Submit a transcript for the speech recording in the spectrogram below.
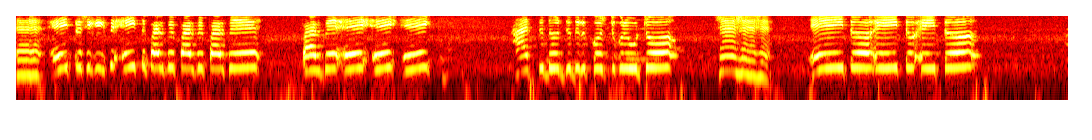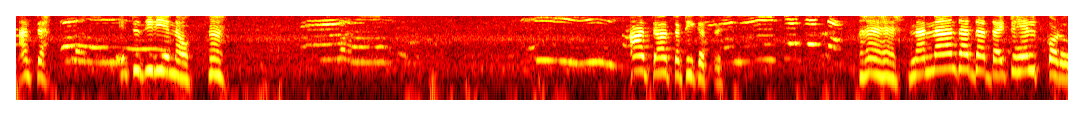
হ্যাঁ হ্যাঁ এই তো শিখে গেছে, এই তো পারবে পারবে পারবে পারবে, এই এই এই। আর একটু ধৈর্য ধরে কষ্ট করে উঠো। হ্যাঁ হ্যাঁ হ্যাঁ এই তো এই তো এই তো। আচ্ছা একটু জিরিয়ে নাও হ্যাঁ। আচ্ছা আচ্ছা ঠিক আছে। হ্যাঁ হ্যাঁ না না, দাদা দাদা, একটু হেল্প করো।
